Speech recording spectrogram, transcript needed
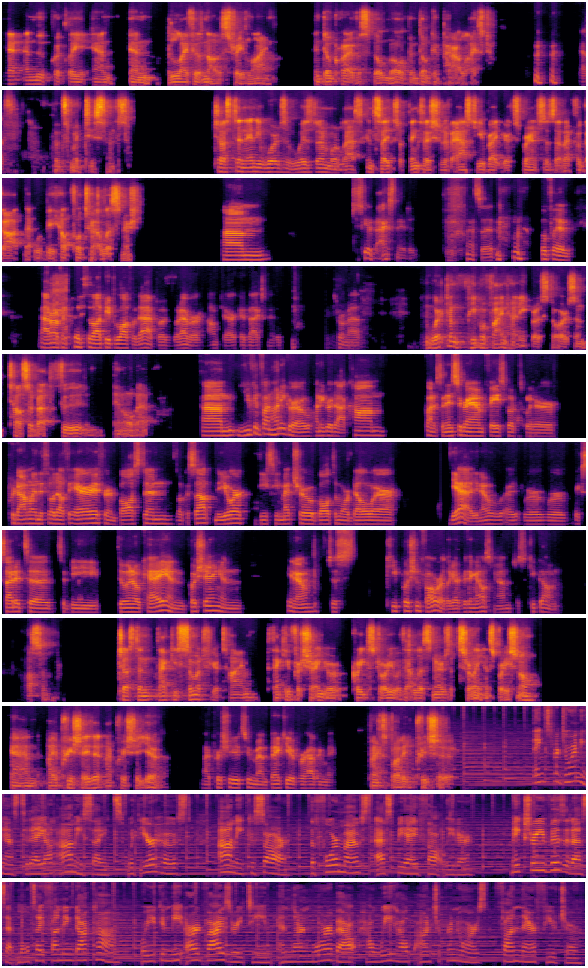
Yeah, and move quickly. And and life is not a straight line. And don't cry over spilled milk, and don't get paralyzed. yes, that's my two cents. Justin, any words of wisdom or last insights or things I should have asked you about your experiences that I forgot that would be helpful to our listeners? Um, just get vaccinated. That's it. Hopefully, I've, I don't know if I pissed a lot of people off with that, but whatever. I don't care. Get vaccinated. That's where I'm at. where can people find Honeygrow stores and tell us about the food and, and all that? Um, you can find Honeygrow, honeygrow.com. Find us on Instagram, Facebook, Twitter, predominantly in the Philadelphia area. If you're in Boston, look us up. New York, DC Metro, Baltimore, Delaware. Yeah, you know, we're we're excited to to be doing okay and pushing, and you know, just keep pushing forward like everything else, man. Just keep going. Awesome. Justin, thank you so much for your time. Thank you for sharing your great story with our listeners. It's certainly inspirational. And I appreciate it. And I appreciate you. I appreciate you too, man. Thank you for having me. Thanks, buddy. Appreciate it. Thanks for joining us today on AMI Sites with your host, Ami Kassar, the foremost SBA thought leader. Make sure you visit us at multifunding.com where you can meet our advisory team and learn more about how we help entrepreneurs fund their future.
